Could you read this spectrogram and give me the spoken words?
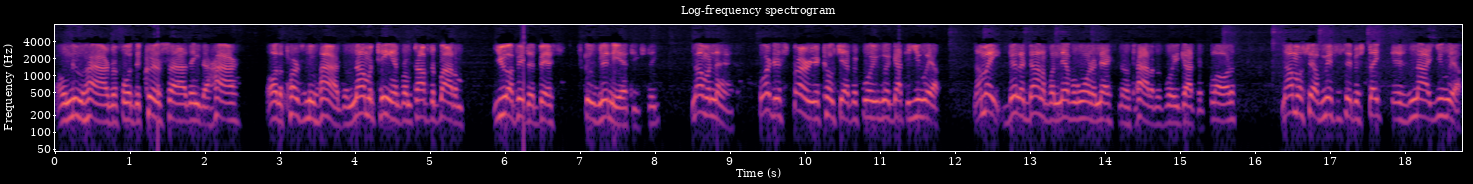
on new hires before they criticizing the hire or the person who hired them. Number ten, from top to bottom, UF is the best school in the SEC. Number nine, where did Spurrier coach at before he got to UF? Number eight, Billy Donovan never won a national title before he got to Florida. Number seven, Mississippi State is not UF.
